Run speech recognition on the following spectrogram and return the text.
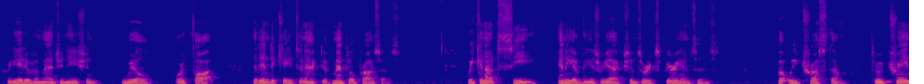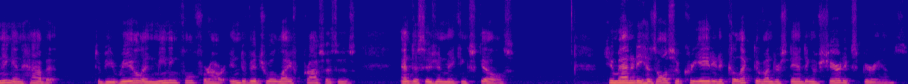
creative imagination, will, or thought that indicates an active mental process. We cannot see any of these reactions or experiences, but we trust them through training and habit to be real and meaningful for our individual life processes and decision making skills. Humanity has also created a collective understanding of shared experience,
